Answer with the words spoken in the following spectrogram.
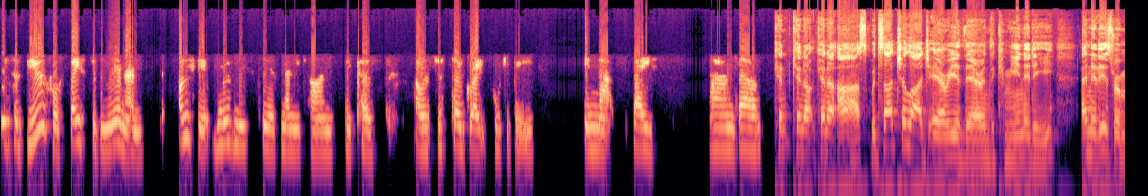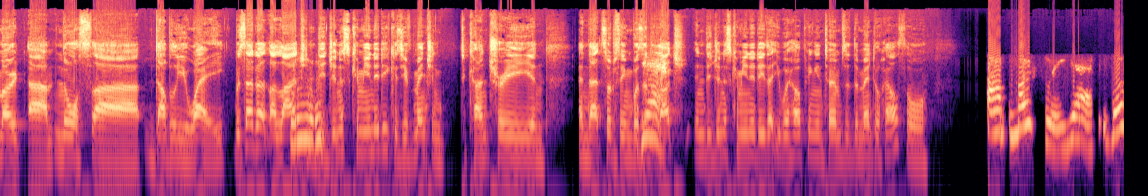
it's a beautiful space to be in, and honestly, it moved me to tears many times because I was just so grateful to be in that space. And um, Can, can, I, can I ask, with such a large area there in the community, and it is remote um, North uh, WA, was that a, a large Mm-hmm. Indigenous community? Because you've mentioned to country and, and that sort of thing. Was it a large Indigenous community that you were helping in terms of the mental health? or um, mostly, yes, it was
